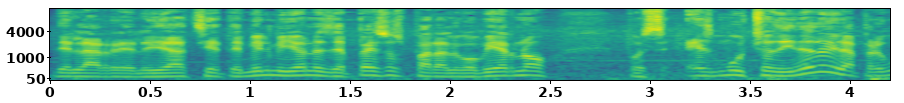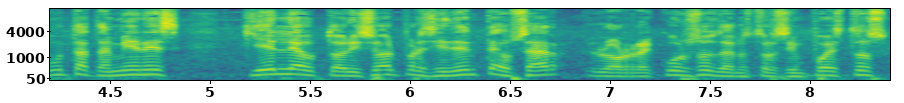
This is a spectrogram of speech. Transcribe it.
de la realidad. Siete mil millones de pesos para el gobierno, pues es mucho dinero. Y la pregunta también es, ¿quién le autorizó al presidente a usar los recursos de nuestros impuestos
